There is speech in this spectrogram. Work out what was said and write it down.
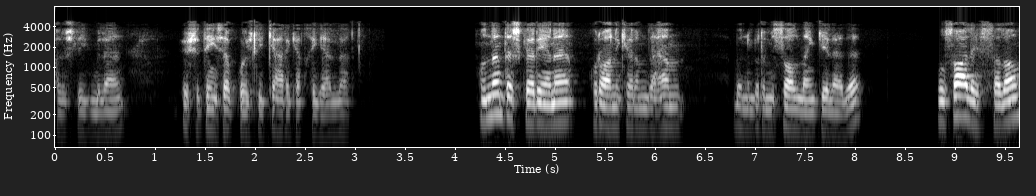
qilishlik bilan o'sha tengsab qo'yishlikka harakat qilganlar. Undan tashqari yana qur'oni karimda ham buni bir misoldan keladi. Muso alayhissalom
